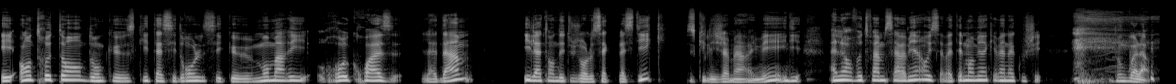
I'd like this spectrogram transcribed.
Et entre-temps, donc, euh, ce qui est assez drôle, c'est que mon mari recroise la dame. Il attendait toujours le sac plastique, parce qu'il n'est jamais arrivé. Il dit Alors, votre femme, ça va bien? Oui, ça va tellement bien qu'elle vient d'accoucher. donc voilà.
